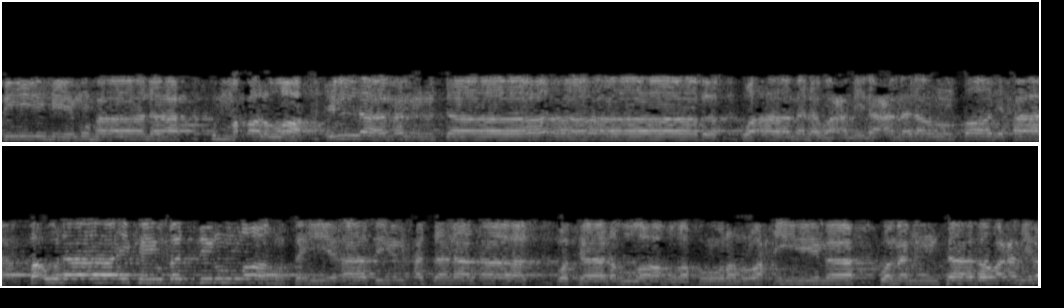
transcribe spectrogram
فيه مهانا. ثم قال الله إلا من تاب وآمن وعمل عملا صالحا فأولئك يبدل الله سيئاتهم حسنات وكان الله غفورا رحيما. ومن تاب وعمل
